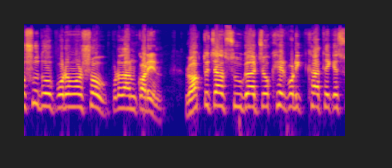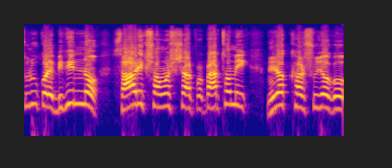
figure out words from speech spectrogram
ওষুধ ও পরামর্শ প্রদান করেন। রক্তচাপ, সুগার, চোখের পরীক্ষা থেকে শুরু করে বিভিন্ন শারীরিক সমস্যার প্রাথমিক নিরক্ষার সুযোগও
